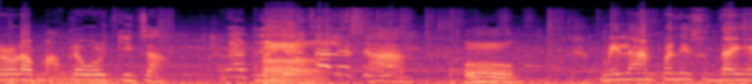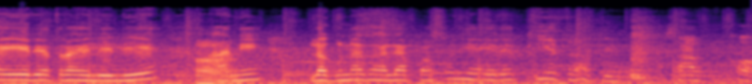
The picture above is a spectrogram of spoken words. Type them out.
रोड आपल्या ओळखीचा. हा. मी लहानपणी सुद्धा ह्या एरियात राहिलेली आहे. हा. आणि लग्न झाल्यापासून या एरियात येत राहते मी सारखं.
